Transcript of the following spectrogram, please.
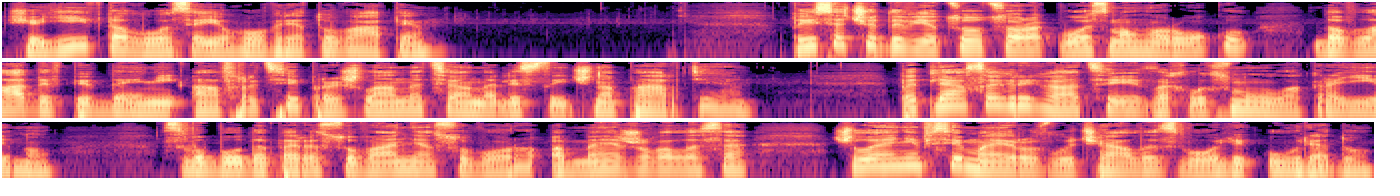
що їй вдалося його врятувати. 1948 року до влади в Південній Африці прийшла націоналістична партія. Петля сегрегації захлиснула країну. Свобода пересування суворо обмежувалася, членів сімей розлучали з волі уряду.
